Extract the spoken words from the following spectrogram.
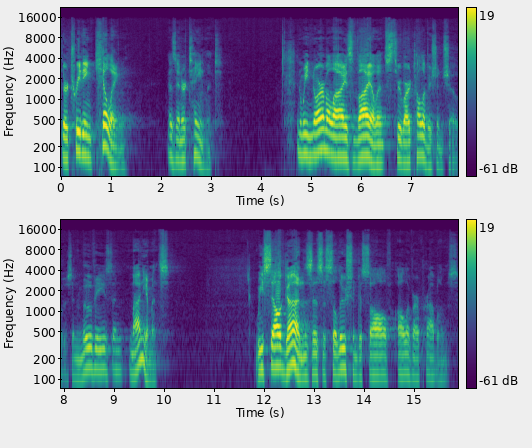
They're treating killing as entertainment. And we normalize violence through our television shows and movies and monuments. We sell guns as a solution to solve all of our problems.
